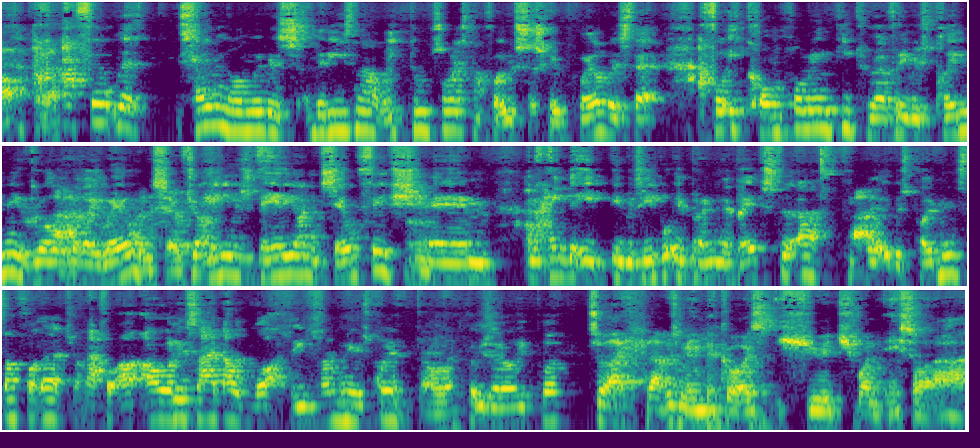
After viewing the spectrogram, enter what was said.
I. I felt that Simon Donnelly was the reason I liked him so much and I thought he was such a good player was that I thought he complemented whoever he was playing with really, Ah, really well. unselfish. Do you know what I mean? He was very unselfish, um, and I think that he, he was able to bring the best out of people Ah. that he was playing with and stuff like that. So I thought, I, I honestly had a lot of for when he was playing. I thought he was a really good player. So I, that was mine because huge one to sort of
